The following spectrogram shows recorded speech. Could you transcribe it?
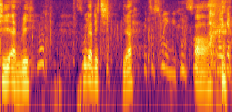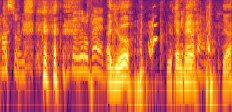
T and V. Look, Look at it. Yeah. It's a swing. You can ah. sleep, oh. make it hostels. the little bed. Are you? You can fit. Yeah.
